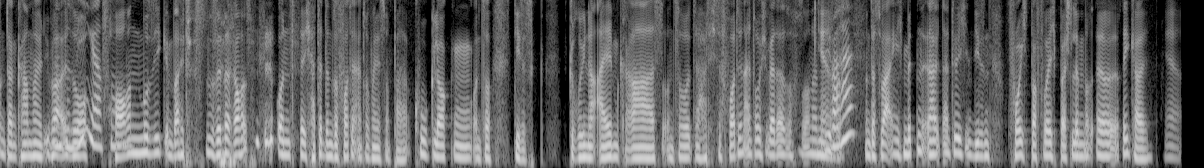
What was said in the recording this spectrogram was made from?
Und dann kam halt überall so so. Hornmusik im weitesten Sinne raus. und ich hatte dann sofort den Eindruck, wenn jetzt noch ein paar Kuhglocken und so dieses grüne Almgras und so, da hatte ich sofort den Eindruck, ich wäre da so, so eine Ja. Was? Und das war eigentlich mitten halt natürlich in diesen furchtbar, furchtbar schlimmen äh, Rekal. ja.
